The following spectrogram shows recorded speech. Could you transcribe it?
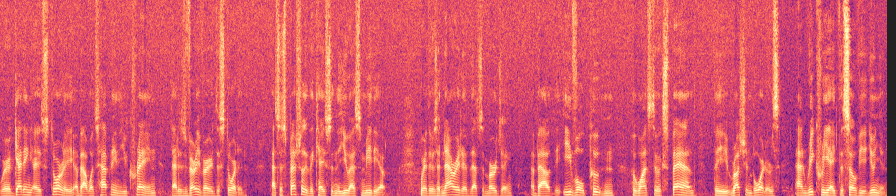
We're getting a story about what's happening in Ukraine that is very, very distorted. That's especially the case in the U.S. media, where there's a narrative that's emerging about the evil Putin who wants to expand the Russian borders and recreate the Soviet Union.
